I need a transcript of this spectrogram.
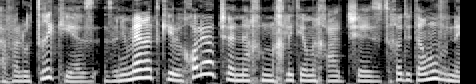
אבל הוא tricky. אז, אז אני אומרת, כאילו, יכול להיות שאנחנו נחליט יום אחד שזה צריך להיות יותר מובנה.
